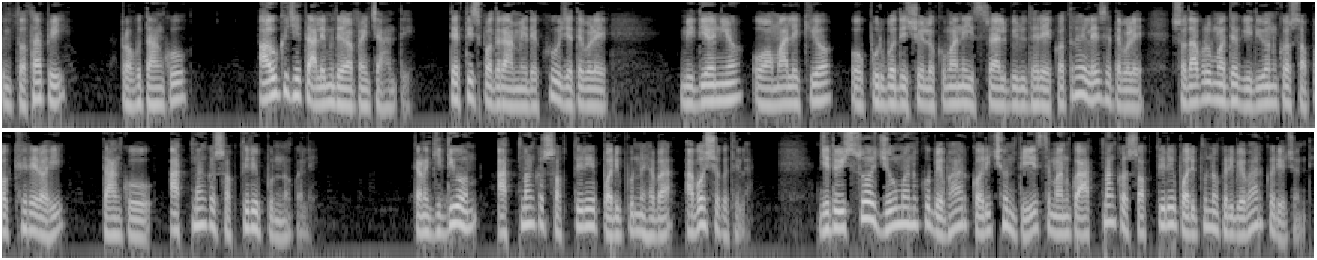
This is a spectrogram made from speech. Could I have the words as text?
କିନ୍ତୁ ତଥାପି ପ୍ରଭୁ ତାହାଙ୍କୁ ଆଉ କିଛି ତାଲିମ ଦେବା ପାଇଁ ଚାହାନ୍ତି ତେତିଶ ପଦରେ ଆମେ ଦେଖୁ ଯେତେବେଳେ ମିଦିୟନୀୟ ଓ ଅମାଲିକୀୟ ଓ ପୂର୍ବ ଦେଶୀୟ ଲୋକମାନେ ଇସ୍ରାଏଲ୍ ବିରୁଦ୍ଧରେ ଏକତ୍ର ହେଲେ ସେତେବେଳେ ସଦାପ୍ରଭୁ ମଧ୍ୟ ଗିଦିଓନ୍ଙ୍କ ସପକ୍ଷରେ ରହି ତାହାଙ୍କୁ ଆତ୍ମାଙ୍କ ଶକ୍ତିରେ ପୂର୍ଣ୍ଣ କଲେ କାରଣ ଗିଦିଓନ୍ ଆତ୍ମାଙ୍କ ଶକ୍ତିରେ ପରିପୂର୍ଣ୍ଣ ହେବା ଆବଶ୍ୟକ ଥିଲା ଯେହେତୁ ଈଶ୍ୱର ଯେଉଁମାନଙ୍କୁ ବ୍ୟବହାର କରିଛନ୍ତି ସେମାନଙ୍କୁ ଆତ୍ମାଙ୍କ ଶକ୍ତିରେ ପରିପୂର୍ଣ୍ଣ କରି ବ୍ୟବହାର କରିଅଛନ୍ତି।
